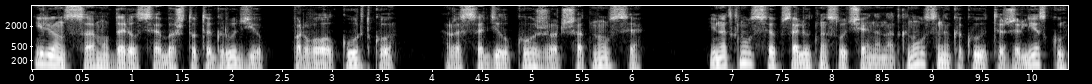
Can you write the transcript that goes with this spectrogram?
Или он сам ударился обо что-то грудью, порвал куртку, рассадил кожу, отшатнулся и наткнулся, абсолютно случайно наткнулся на какую-то железку,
